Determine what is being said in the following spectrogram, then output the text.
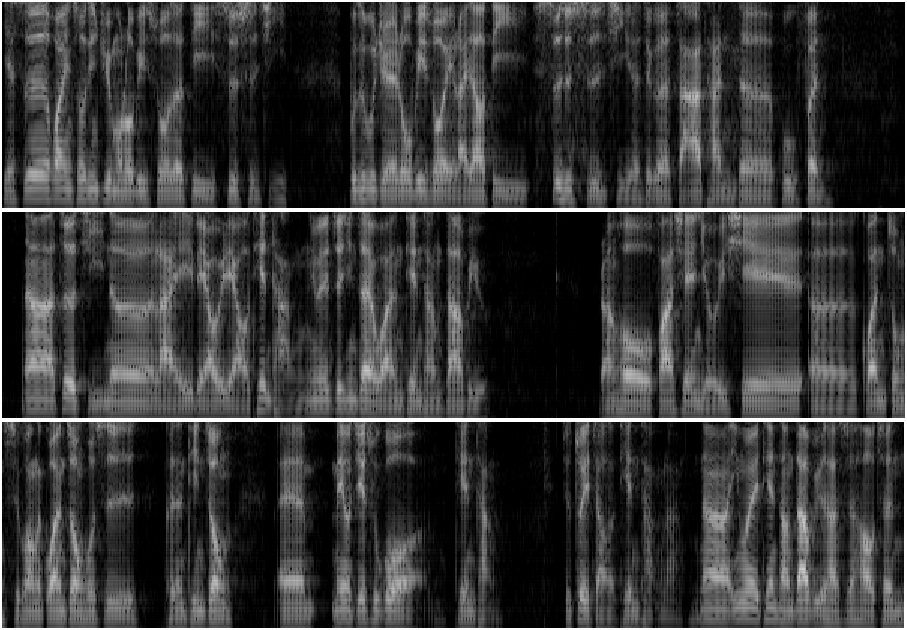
也是欢迎收听《巨魔罗比说》的第四十集。不知不觉，罗比说也来到第四十集了，这个杂谈的部分。那这集呢，来聊一聊天堂，因为最近在玩天堂 W，然后发现有一些呃观众、实况的观众或是可能听众，呃，没有接触过天堂。就最早的天堂啦，那因为天堂 W 它是号称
